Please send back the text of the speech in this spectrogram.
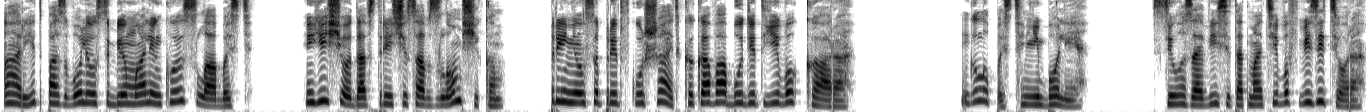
А Рид позволил себе маленькую слабость. Еще до встречи со взломщиком принялся предвкушать, какова будет его кара. Глупость, не более. Все зависит от мотивов визитера.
